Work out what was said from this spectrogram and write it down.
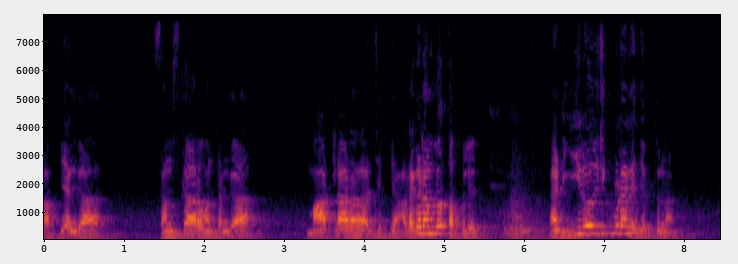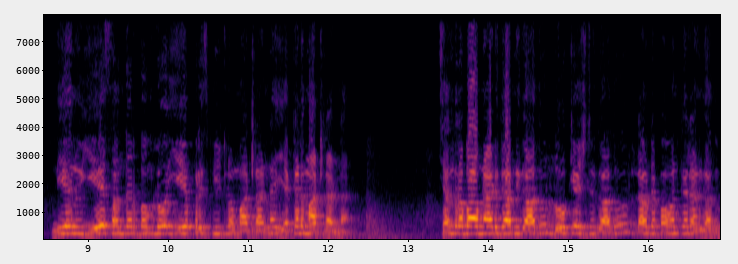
సభ్యంగా సంస్కారవంతంగా మాట్లాడాలని చెప్పి అడగడంలో తప్పు లేదు. అండ్ ఈ రోజుకి కూడా నేను చెప్తున్నా నేను ఏ సందర్భంలో ఏ ప్రెస్ మీట్లో మాట్లాడినా ఎక్కడ మాట్లాడినా చంద్రబాబు నాయుడు గారిని కాదు లోకేష్ని కాదు లేకుంటే పవన్ కళ్యాణ్ కాదు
